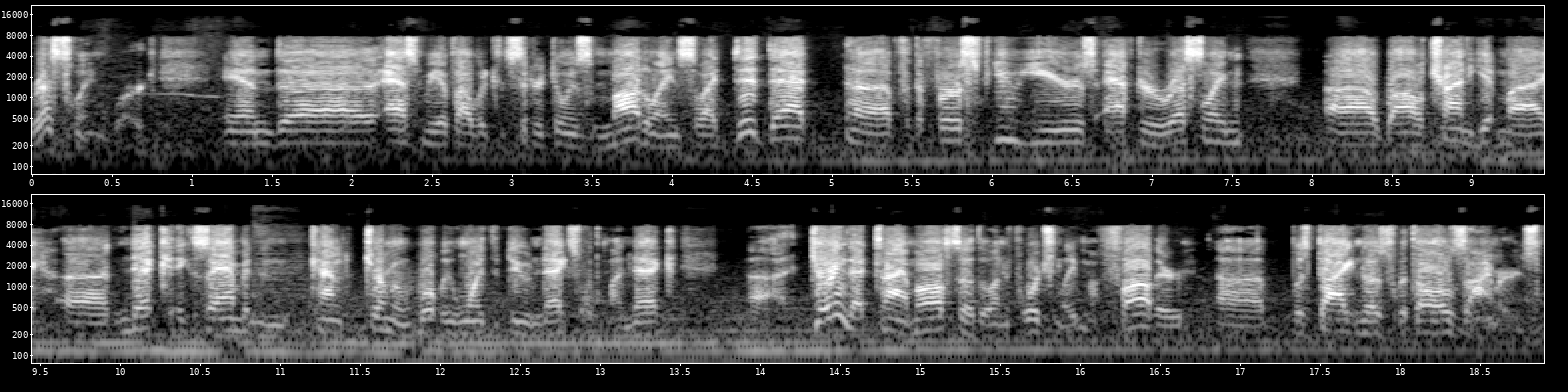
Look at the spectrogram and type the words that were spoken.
wrestling work and uh, asked me if I would consider doing some modeling. So I did that uh, for the first few years after wrestling, uh, while trying to get my uh, neck examined and kind of determine what we wanted to do next with my neck. Uh, during that time, also, though, unfortunately, my father was diagnosed with Alzheimer's.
